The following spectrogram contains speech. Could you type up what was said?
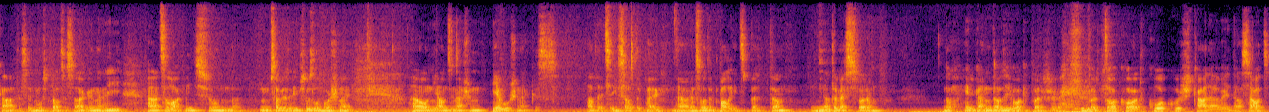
kā tas ir mūsu procesā, gan arī cilvēku vidas un sabiedrības uzlabošanai un jaunu zināšanu iegūšanai, kas attiecīgi savstarpēji viens otru palīdz. Bet um, tad mēs varam nu, ir gan daudz joki par, par to, ko, ko kurš kādā veidā sauc.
